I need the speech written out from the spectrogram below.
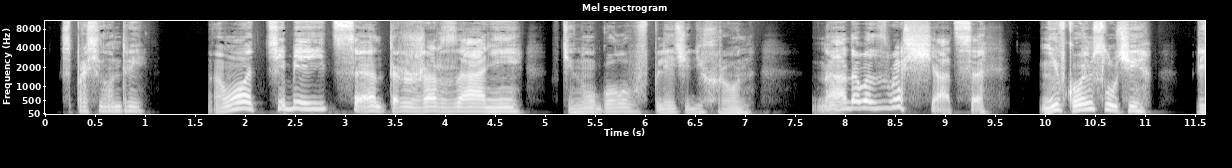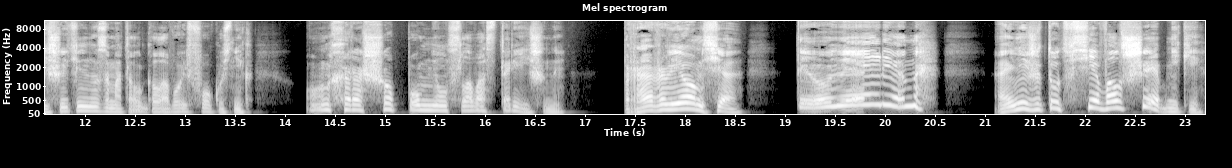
— спросил Андрей. «Вот тебе и центр Жарзании», — втянул голову в плечи Дихрон. «Надо возвращаться». «Ни в коем случае», — решительно замотал головой фокусник. Он хорошо помнил слова старейшины. «Прорвемся!» «Ты уверен? Они же тут все волшебники.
